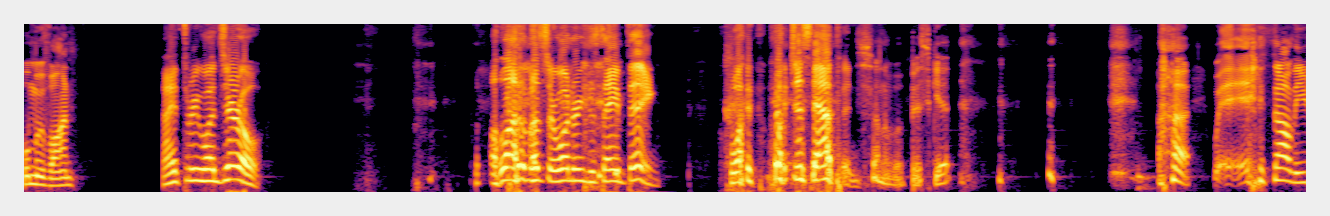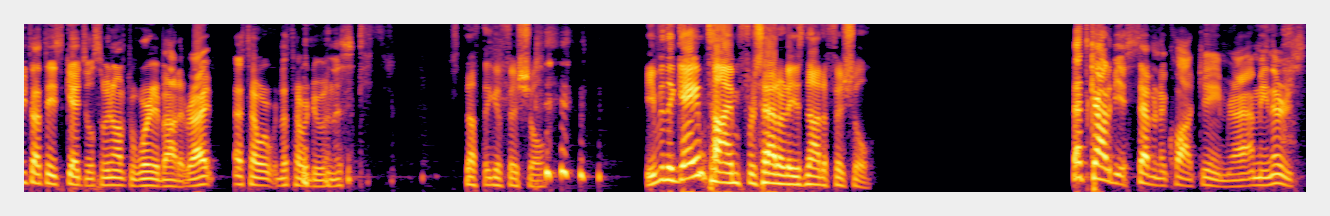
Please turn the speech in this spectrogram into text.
move on. 9310. A lot of us are wondering the same thing. What what just happened? Son of a biscuit. uh, it's not on the Utah State schedule, so we don't have to worry about it, right? That's how we're that's how we're doing this. It's nothing official. Even the game time for Saturday is not official. That's got to be a seven o'clock game, right? I mean, there's.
